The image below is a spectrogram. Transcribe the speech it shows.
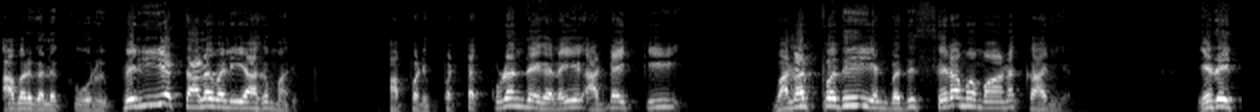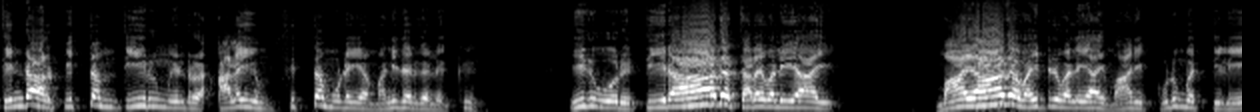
அவர்களுக்கு ஒரு பெரிய தலைவலியாக மாறிவிடும். அப்படிப்பட்ட குழந்தைகளை அடக்கி வளர்ப்பது என்பது சிரமமான காரியம். எதை தின்றால் பித்தம் தீரும் என்று அலையும் சித்தமுடைய மனிதர்களுக்கு இது ஒரு தீராத தலைவலியாய் மாயாத வயிற்று வலியாய் மாறி குடும்பத்திலே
